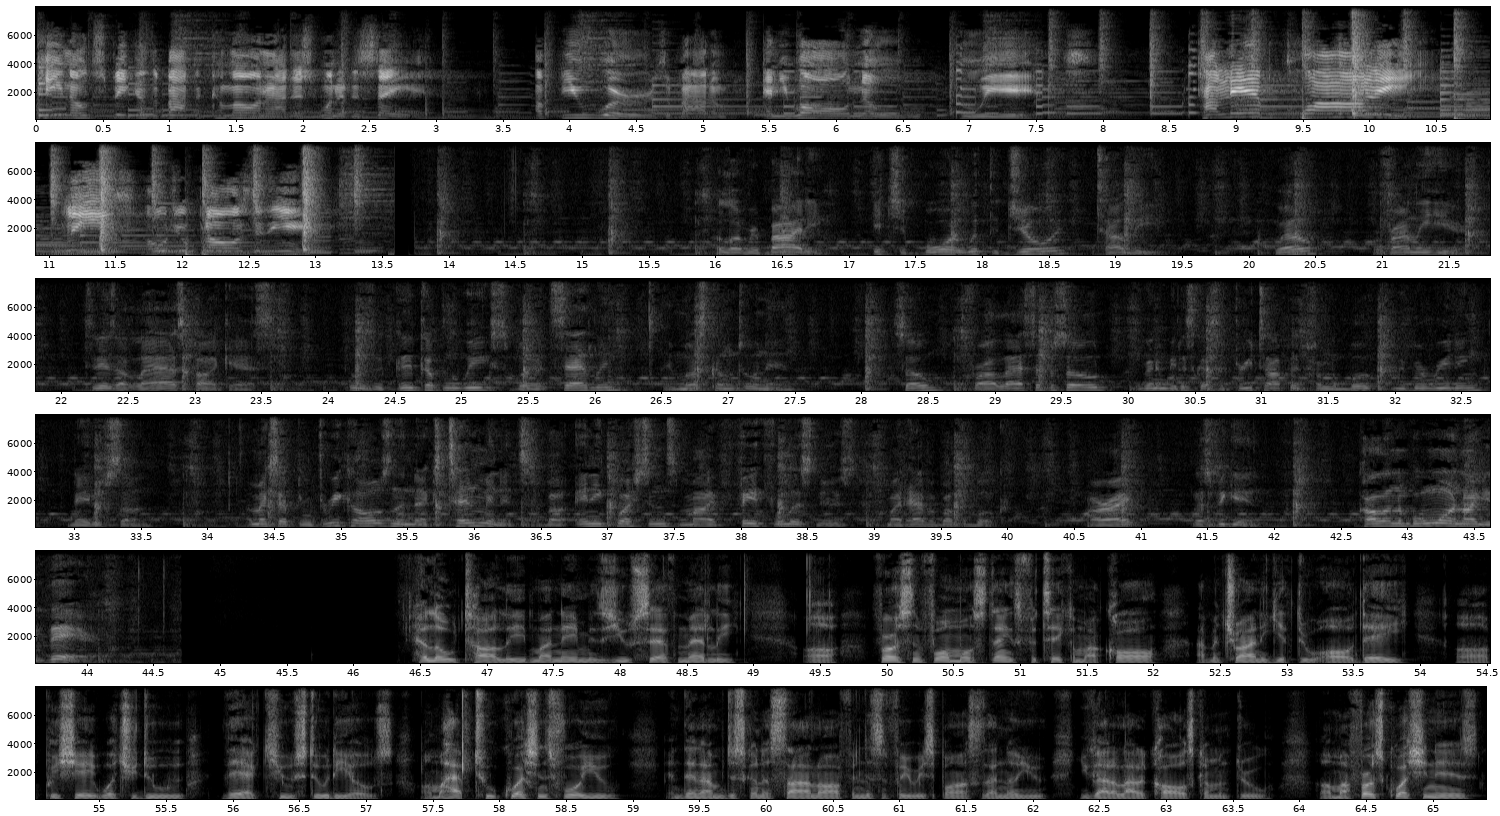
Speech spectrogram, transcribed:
keynote speaker's about to come on, and I just wanted to say a few words about him, and you all know who he is. Talib Kweli. Please hold your applause to the end. Hello, everybody. It's your boy with the joy, Talib. Well, we're finally here. Today's our last podcast. It was a good couple of weeks, but sadly, it must come to an end. So, for our last episode, we're going to be discussing three topics from the book we've been reading, Native Son. I'm accepting three calls in the next 10 minutes about any questions my faithful listeners might have about the book. Alright, let's begin. Caller number one, are you there? Hello, Talib. My name is Yusef Medley. Uh, first and foremost, thanks for taking my call. I've been trying to get through all day. Uh, appreciate what you do there at Q Studios. Um, I have two questions for you, and then I'm just gonna sign off and listen for your response because I know you you got a lot of calls coming through. Uh, my first question is,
